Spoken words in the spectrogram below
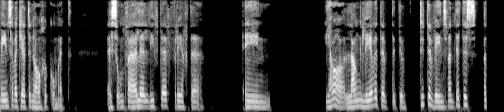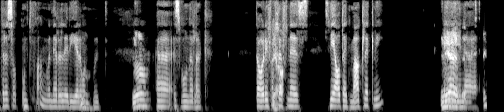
mense wat jou te nagekom het is om vir hulle liefde, vreugde en ja, lang lewe te te te, te, te wens want dit is wat hulle sal ontvang wanneer hulle die Here ja. ontmoet. Ja. Uh is wonderlik. Daardie ja. vergifnis ja. is nie altyd maklik nie. Nee. En, uh,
